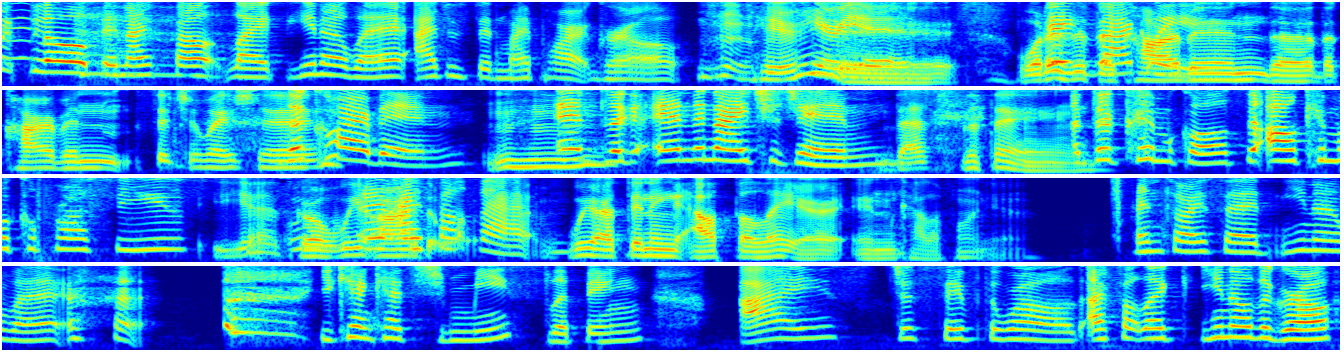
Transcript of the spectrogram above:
the globe. And I felt like, you know what? I just did my part, girl. Period. What is Exactly. it? The carbon, the the carbon situation. The carbon Mhm. and the and the nitrogen. That's the thing. the chemical, the alchemical processes. yes, girl. We and are. I felt that. We are thinning out the layer in California. And so I said, you know what? you can't catch me slipping. I just saved the world. I felt like, you know, the girl,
